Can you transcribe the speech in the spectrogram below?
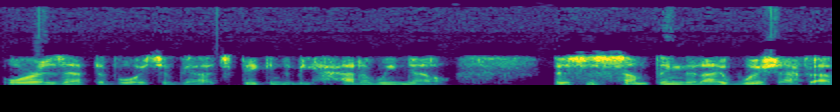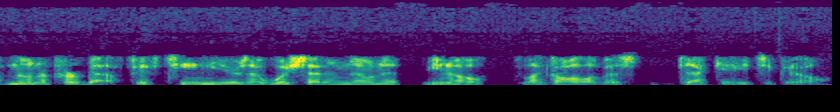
or is that the voice of God speaking to me? How do we know? this is something that I wish I've, I've known it for about 15 years. I wish I'd have known it, you know, like all of us decades ago.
